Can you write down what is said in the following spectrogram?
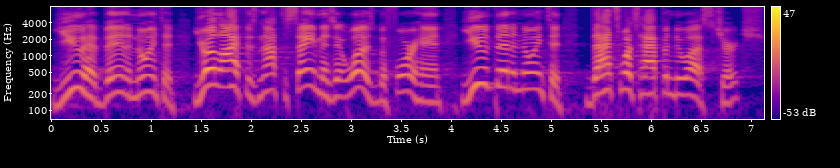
You have been anointed. Your life is not the same as it was beforehand. You've been anointed. That's what's happened to us, church.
